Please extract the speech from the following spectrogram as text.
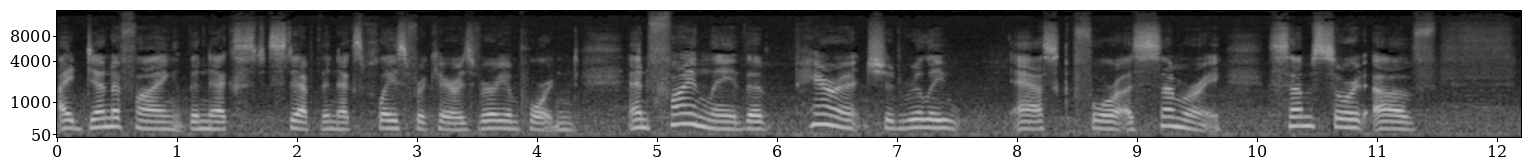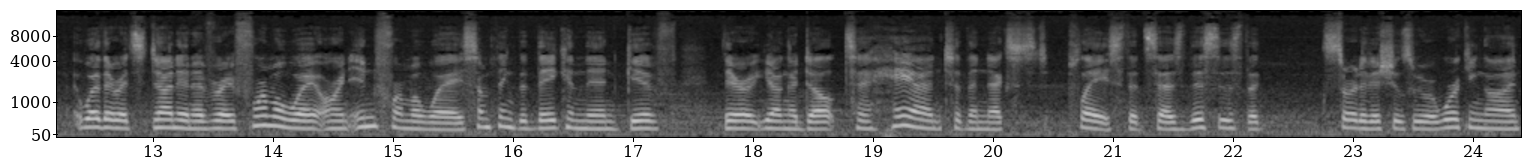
identifying the next step, the next place for care is very important. And finally, the parent should really ask for a summary, some sort of whether it's done in a very formal way or an informal way, something that they can then give their young adult to hand to the next place that says this is the sort of issues we were working on.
